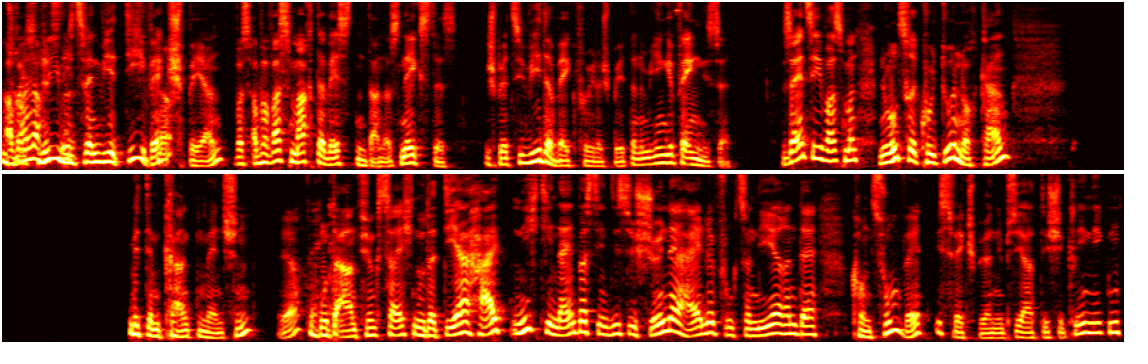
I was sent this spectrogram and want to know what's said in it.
Ein aber Schrei es nützt nichts, wenn wir die wegsperren. Ja. Was, aber was macht der Westen dann als nächstes? Er sperrt sie wieder weg, früher oder später, nämlich in Gefängnisse. Das Einzige, was man in unserer Kultur noch kann, mit dem kranken Menschen, ja, unter Anführungszeichen, oder der halt nicht hineinpasst in diese schöne, heile, funktionierende Konsumwelt, ist wegspüren in psychiatrische Kliniken,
